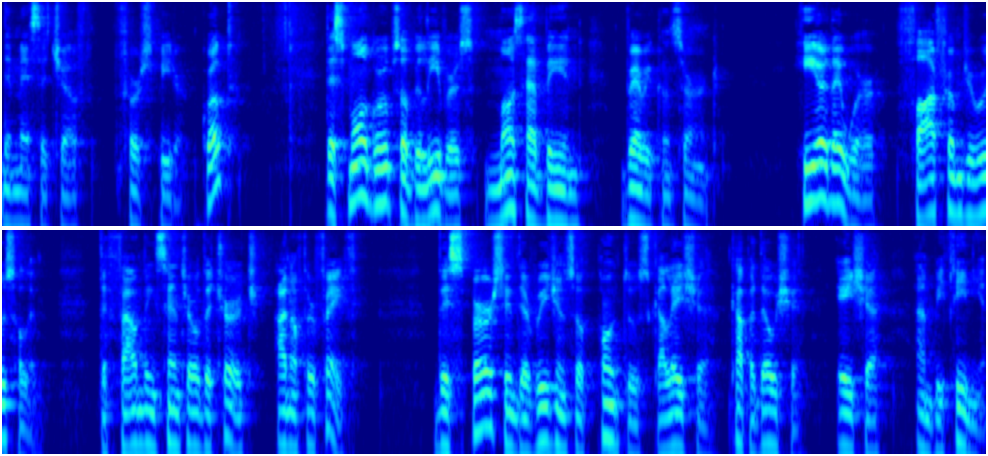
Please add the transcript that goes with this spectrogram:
the message of 1st Peter. Quote, The small groups of believers must have been very concerned. Here they were, far from Jerusalem, the founding center of the church and of their faith dispersed in the regions of Pontus, Galatia, Cappadocia, Asia, and Bithynia,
